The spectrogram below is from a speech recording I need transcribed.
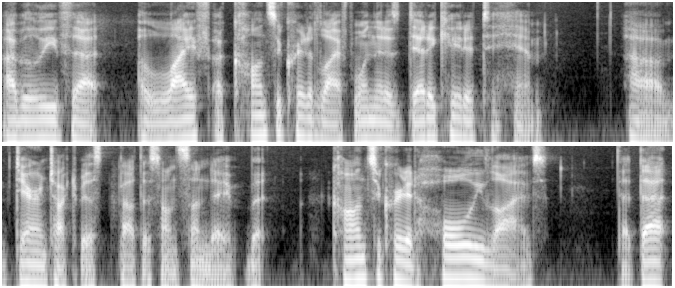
I believe that a life, a consecrated life, one that is dedicated to Him. Um, Darren talked about this, about this on Sunday, but consecrated, holy lives. That that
